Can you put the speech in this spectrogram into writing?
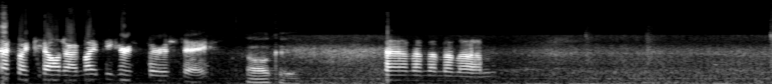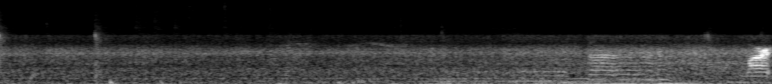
check my calendar. I might be here Thursday. Okay. Um, um, um, um, um. Uh, March.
